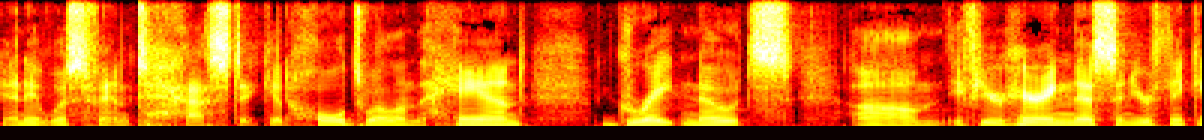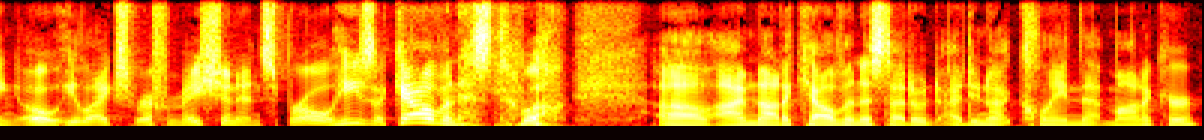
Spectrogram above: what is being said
and it was fantastic. It holds well in the hand, great notes. Um, if you're hearing this and you're thinking, oh, he likes Reformation and Sproul, he's a Calvinist. well, uh, I'm not a Calvinist. I don't. I do not claim that moniker.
